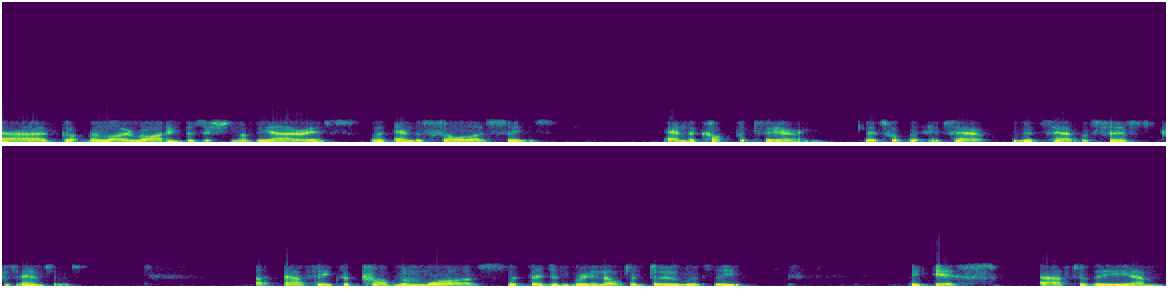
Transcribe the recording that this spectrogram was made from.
uh, got the low riding position of the RS and the solo seat and the cockpit fairing. That's what that's how that's how it was first presented. I, I think the problem was that they didn't really know what to do with the the S after the um,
